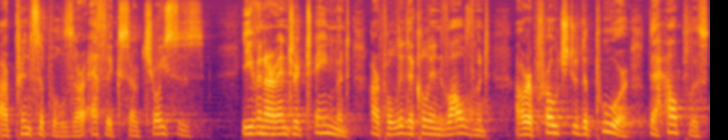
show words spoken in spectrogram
our principles, our ethics, our choices even our entertainment, our political involvement, our approach to the poor, the helpless,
